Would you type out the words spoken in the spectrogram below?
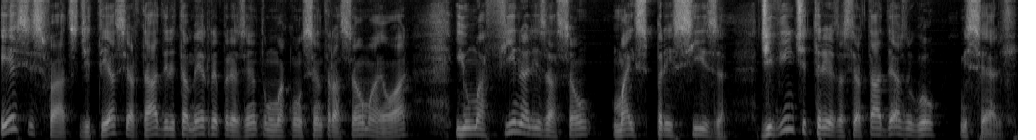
Esses fatos de ter acertado, ele também representam uma concentração maior e uma finalização mais precisa. De 23 acertar, 10 no gol, me serve.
